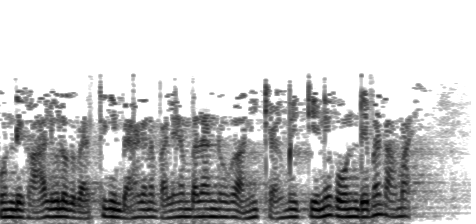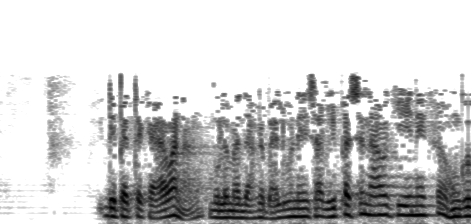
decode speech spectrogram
කොණ්ඩේ කාලේ වලක පැත්තකින් බහගෙන ඵලයන් බලන්නකො අනික් කැවුමෙත් තියෙන්නේ කොණ්ඩෙම තමයි. දෙපැත්ත කෑවනම් මුලමඳාක බැලුව නිසා විපස්සනාව කියන එක හුඟ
